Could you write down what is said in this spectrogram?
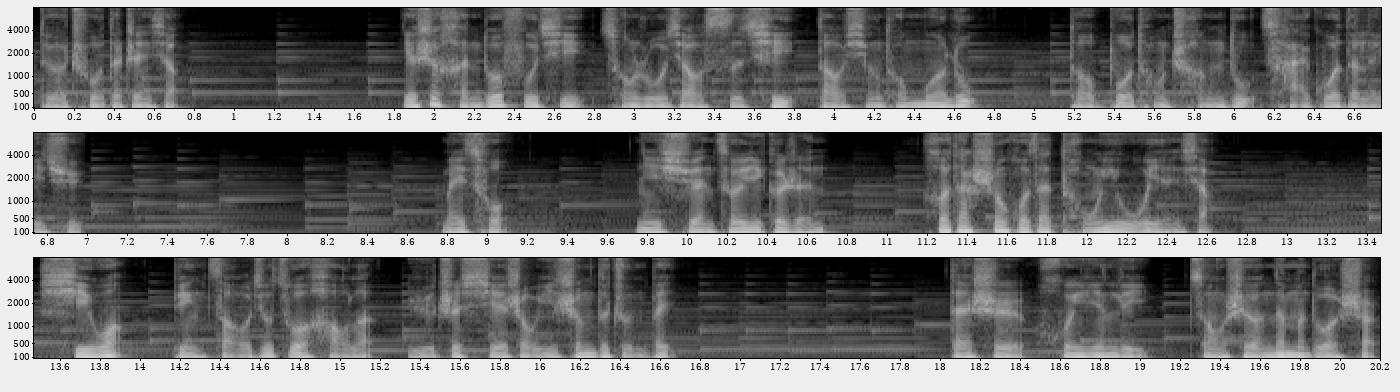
得出的真相，也是很多夫妻从如胶似漆到形同陌路，都不同程度踩过的雷区。没错，你选择一个人，和他生活在同一屋檐下，希望。并早就做好了与之携手一生的准备。但是婚姻里总是有那么多事儿，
